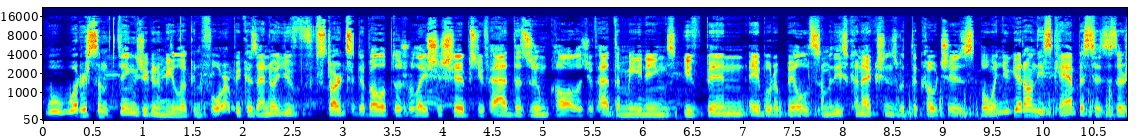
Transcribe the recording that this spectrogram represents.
what are some things you're going to be looking for? Because I know you've started to develop those relationships. You've had the Zoom calls, you've had the meetings, you've been able to build some of these connections with the coaches. But when you get on these campuses, is there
